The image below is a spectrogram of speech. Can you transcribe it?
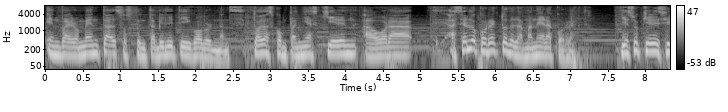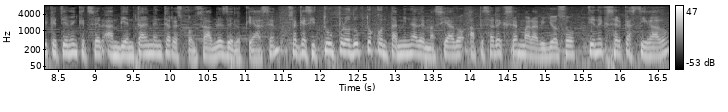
Environmental Sustainability Governance. Todas las compañías quieren ahora hacer lo correcto de la manera correcta. Y eso quiere decir que tienen que ser ambientalmente responsables de lo que hacen. O sea que si tu producto contamina demasiado, a pesar de que sea maravilloso, tiene que ser castigado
